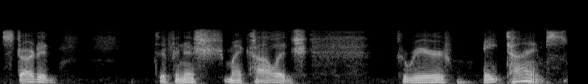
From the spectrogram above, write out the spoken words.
started to finish my college career eight times,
